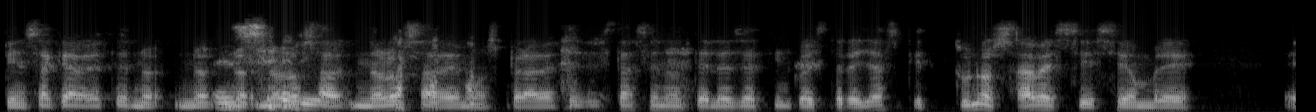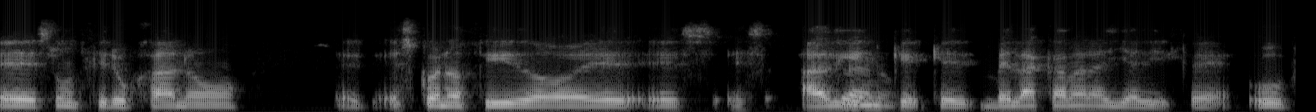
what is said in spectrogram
Piensa que a veces no, no, no, lo, sabemos, pero a veces estás en hoteles de cinco estrellas que tú no sabes si ese hombre es un cirujano, eh, es conocido, es, es, alguien que, que, ve la cámara y ya dice, uff,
